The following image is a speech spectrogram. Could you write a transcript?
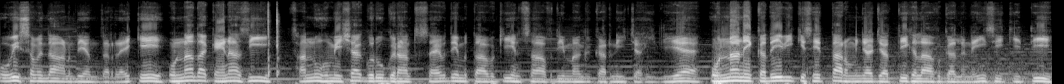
ਉਹ ਵੀ ਸੰਵਿਧਾਨ ਦੇ ਅੰਦਰ ਰਹਿ ਕੇ। ਉਹਨਾਂ ਦਾ ਕਹਿਣਾ ਸੀ, ਸਾਨੂੰ ਹਮੇਸ਼ਾ ਗੁਰੂ ਗ੍ਰੰਥ ਸਾਹਿਬ ਦੇ ਮੁਤਾਬਕ ਹੀ ਇਨਸਾਫ ਦੀ ਮੰਗ ਕਰਨੀ ਚਾਹੀਦੀ ਹੈ। ਉਹਨਾਂ ਨੇ ਕਦੇ ਵੀ ਕਿਸੇ ਧਰਮ ਜਾਂ ਜਾਤੀ ਖਿਲਾਫ ਗੱਲ ਨਹੀਂ ਸੀ ਕੀਤੀ।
